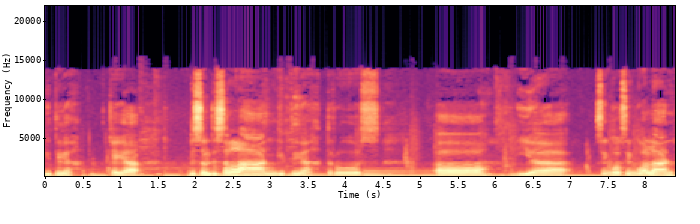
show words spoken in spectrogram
gitu ya kayak desel-deselan gitu ya terus uh, ya senggol-senggolan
